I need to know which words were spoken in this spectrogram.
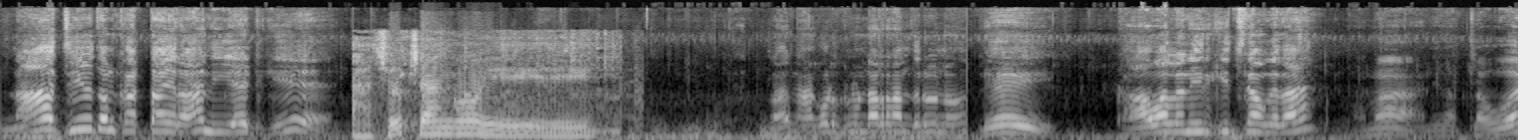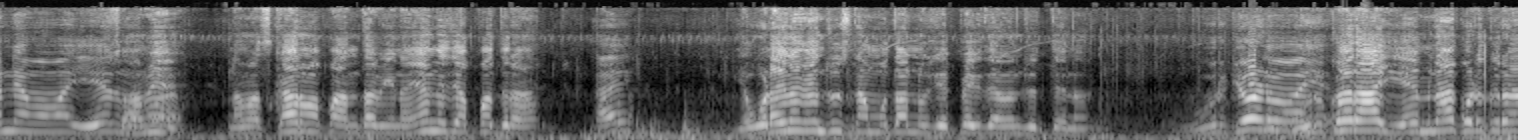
నా జీవితం కట్టాయిరా నీ ఏటికి? నా కొడుకులు ఉండరు అందరూ లే కావాలని ఇరికిచ్చినావు కదా? మామ నేను అట్లా ఓన్నే మామ ఏది మామ. స్వామి నమస్కారం అప్ప అంత వినయంగా చెప్పొద్దురా. ఎవడైనా కానీ చూసి నమ్ముతాను నువ్వు చెప్పే విధానం చూస్తాను. ఊరికే. ఊరుకోరా ఏమి నా కొడుకురా?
